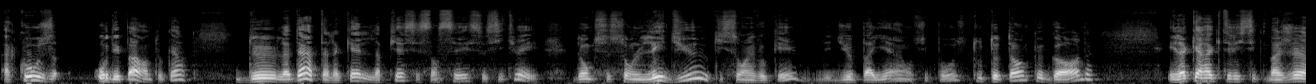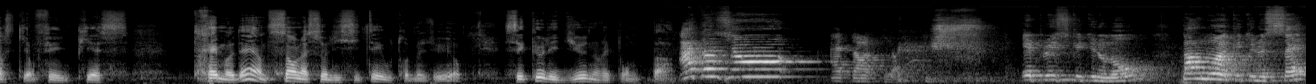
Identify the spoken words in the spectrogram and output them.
à cause, au départ en tout cas, de la date à laquelle la pièce est censée se situer. Donc ce sont les dieux qui sont invoqués, les dieux païens on suppose, tout autant que God. Et la caractéristique majeure, ce qui en fait une pièce très moderne, sans la solliciter outre mesure, c'est que les dieux ne répondent pas. Attention. Et plus que tu ne montes, parle moins que tu ne sais,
